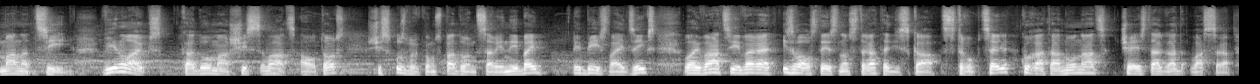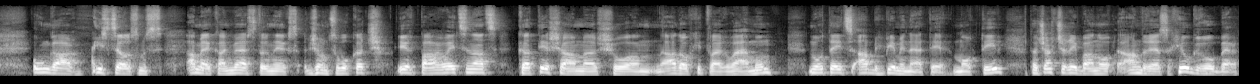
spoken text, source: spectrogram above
Mana cīņa. Vienlaikus, kā domā šis vācu autors, šis uzbrukums Padomju Savienībai ir bijis vajadzīgs, lai Vācija varētu izvausties no strateģiskā strupceļa, kurā tā nonāca 40. gada vasarā. Ungāru izcelsmes amerikāņu vēsturnieks Džons Lukačs ir pārliecināts, ka tiešām šo Adolfa Hitlera lēmumu noteica abi pieminētie motīvi, taču atšķirībā no Andrēsa Hilgrubera,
